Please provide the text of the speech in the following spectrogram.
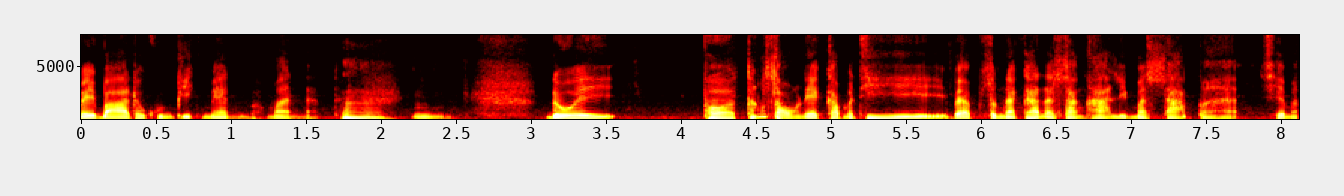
ไม่บ้าเท่าคุณ Pickman ประมาณนั้นอืมอืมโดยพอทั้งสองเนี่ยกลับมาที่แบบสำนักงานอสังหาริมทรัพย์อะฮะใช่ไหม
